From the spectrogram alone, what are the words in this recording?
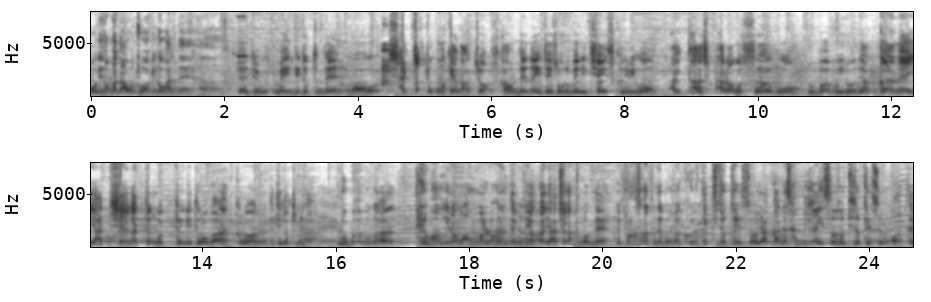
어디선가 나온 조합인 것 같네. 아. 네, 지금 메인 디저트인데 뭐 살짝 조그맣게 나왔죠. 가운데는 이제 소르베 리치 아이스크림이고 화이트 아스파라거스하고 루바브 이런 약간의 야채 같은 것들이 들어간 그런 디저트입니다. 루바브가 대황이라고 한국말로 하는데 무슨 약간 야채 같은 건데 프랑스 같은 데 보면 그렇게 디저트에 써 약간의 산미가 있어서 디저트에 쓰는 것 같아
